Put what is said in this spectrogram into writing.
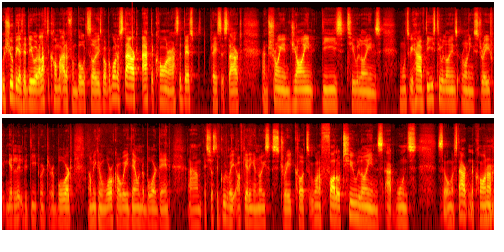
we should be able to do it. I'll have to come at it from both sides, but we're going to start at the corner. That's the best place to start and try and join these two lines. And once we have these two lines running straight, we can get a little bit deeper into the board and we can work our way down the board then. Um, it's just a good way of getting a nice straight cut. So we want to follow two lines at once. So I'm going to start in the corner.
